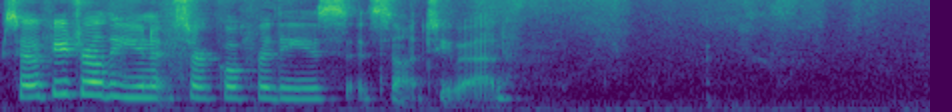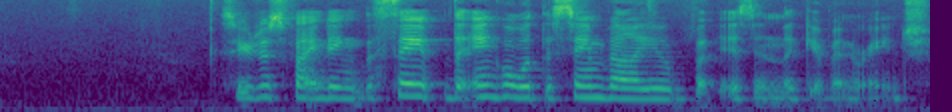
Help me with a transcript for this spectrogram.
So if you draw the unit circle for these, it's not too bad. So you're just finding the same the angle with the same value but is in the given range.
